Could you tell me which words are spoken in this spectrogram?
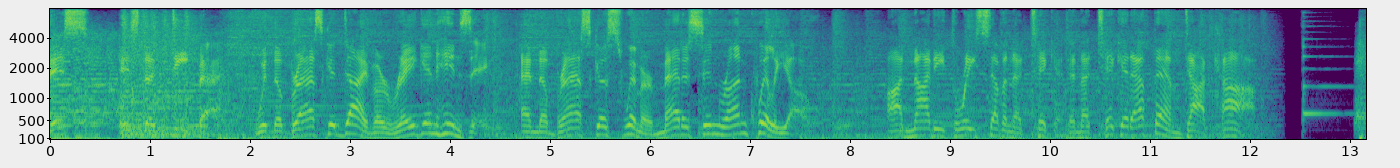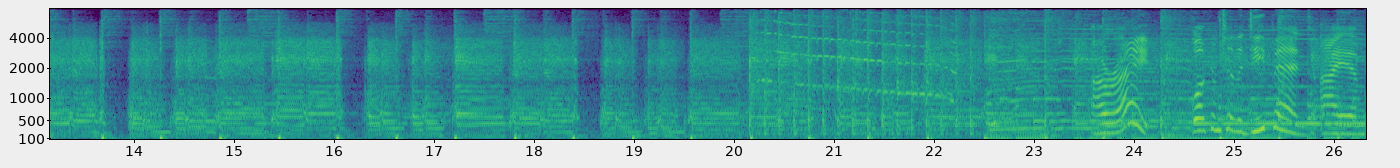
This is the Deep End with Nebraska diver Reagan Hinzig and Nebraska swimmer Madesyn Ronquillo on 93.7 The Ticket and theticketfm.com. to the Deep End. I am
